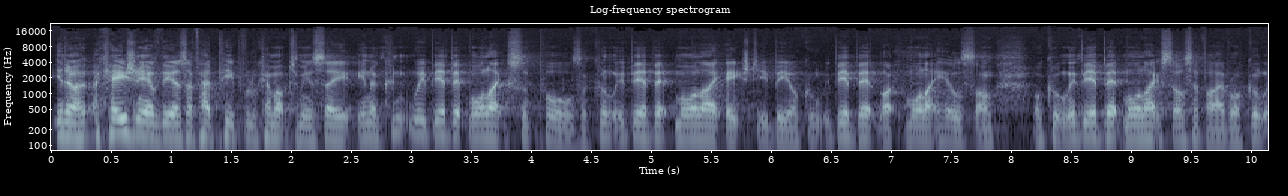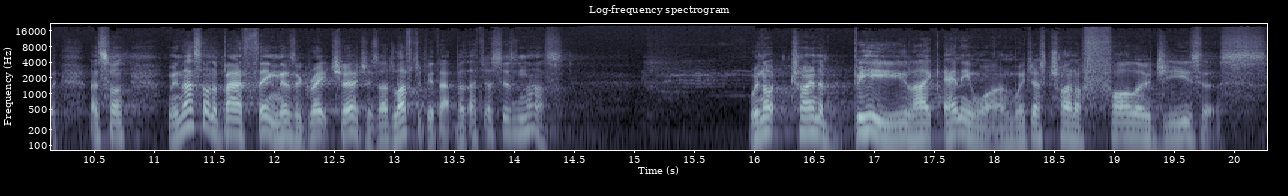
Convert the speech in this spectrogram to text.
You know, occasionally over the years, I've had people who come up to me and say, you know, couldn't we be a bit more like St. Paul's? Or couldn't we be a bit more like HTB? Or couldn't we be a bit like, more like Hillsong? Or couldn't we be a bit more like Soul Survivor? Or couldn't we? And so on. I mean, that's not a bad thing. Those are great churches. I'd love to be that, but that just isn't us. We're not trying to be like anyone. We're just trying to follow Jesus.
